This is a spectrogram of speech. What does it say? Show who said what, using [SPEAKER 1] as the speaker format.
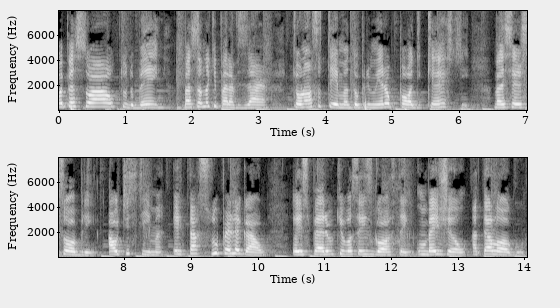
[SPEAKER 1] Oi, pessoal, tudo bem? Passando aqui para avisar que o nosso tema do primeiro podcast vai ser sobre autoestima e tá super legal. Eu espero que vocês gostem. Um beijão, até logo!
